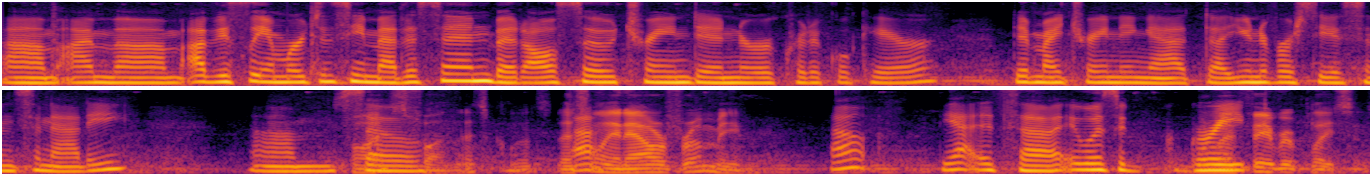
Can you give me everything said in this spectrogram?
Um, I'm um, obviously emergency medicine, but also trained in neurocritical care. Did my training at uh, University of Cincinnati. Um, oh, so that's fun. That's cool. That's, that's uh, only an hour from me. Oh, yeah. It's uh, it was a great my favorite places.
